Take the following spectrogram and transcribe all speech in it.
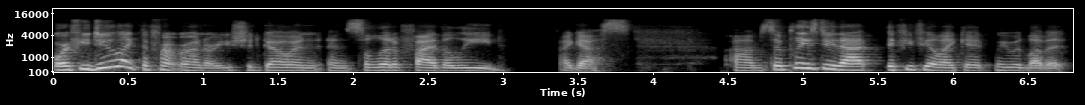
Or if you do like the front runner, you should go and, and solidify the lead, I guess. Um, so please do that if you feel like it. We would love it.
